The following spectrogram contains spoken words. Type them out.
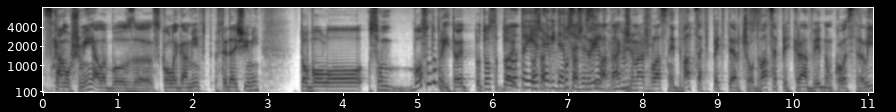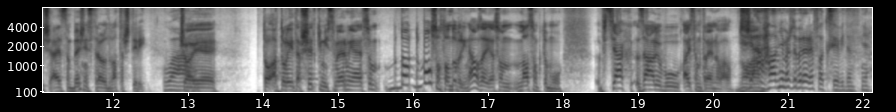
s kamošmi alebo s, s kolegami vt- vtedajšími, to bolo, som, bol som dobrý. To, je, to, to, to, Bolo to je sa, evidentné, to sa že si- strieľa tak, mhm. že máš vlastne 25 terčov, 25 krát v jednom kole strelíš a ja som bežne strelil 24. Wow. Čo je, to, a to lieta všetkými smermi a ja som, do, bol som v tom dobrý, naozaj, ja som, mal som k tomu vzťah, záľubu, aj som trénoval. No Čiže a- a hlavne máš dobré reflexie, evidentne.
